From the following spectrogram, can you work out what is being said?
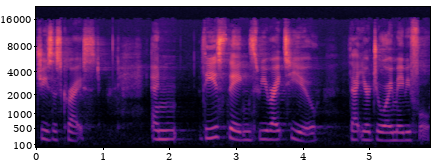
Jesus Christ. And these things we write to you, that your joy may be full.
